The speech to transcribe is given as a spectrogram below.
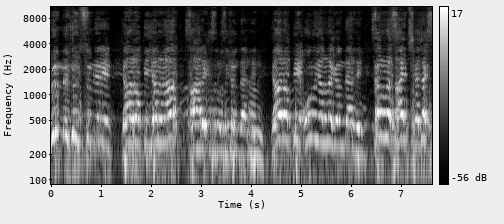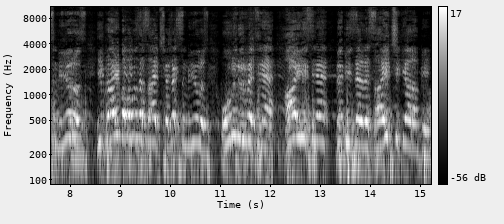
Ümmü Gülsümlerin Ya Rabbi yanına Sare kızımızı gönderdik. Ya Rabbi onun yanına gönderdik. Sen ona sahip çıkacaksın biliyoruz. İbrahim babamıza sahip çıkacaksın biliyoruz. Onun hürmetine, ailesine ve bizlere de sahip çık ya Rabbi.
